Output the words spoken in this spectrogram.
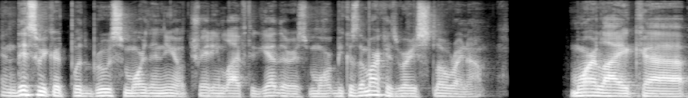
and this we could put Bruce more than, you know, trading live together is more, because the market is very slow right now. More like uh,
